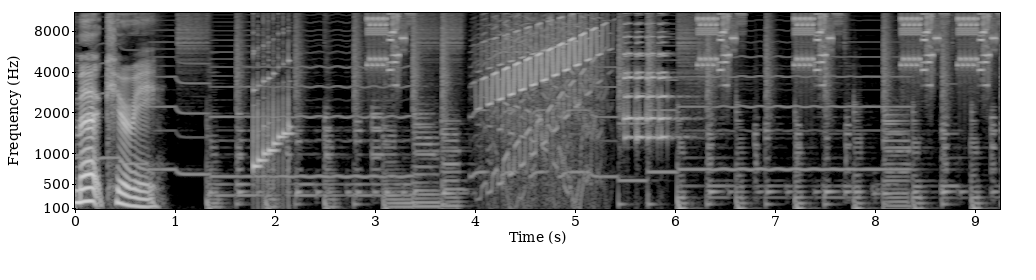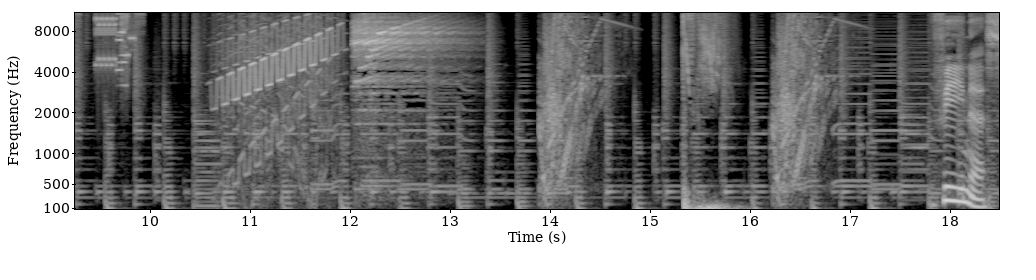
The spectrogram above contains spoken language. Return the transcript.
Mercury. Venus.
